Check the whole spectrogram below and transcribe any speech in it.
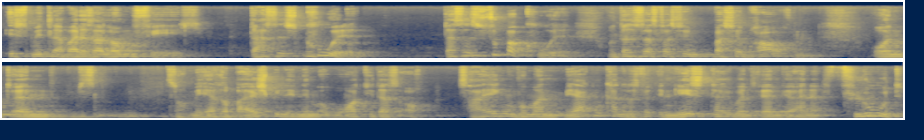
ist mittlerweile salonfähig. Das ist cool. Das ist super cool. Und das ist das, was wir, was wir brauchen. Und ähm, es sind noch mehrere Beispiele in dem Award, die das auch zeigen, wo man merken kann, das wird im nächsten Jahr übrigens werden wir eine Flut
